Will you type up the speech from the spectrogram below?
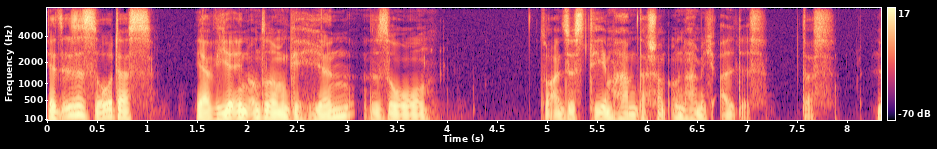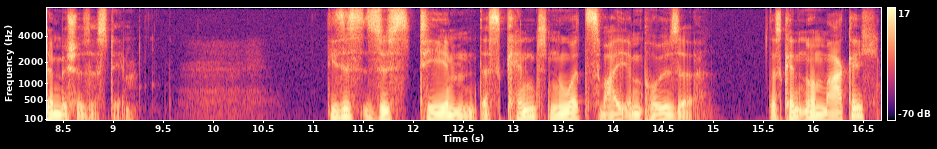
Jetzt ist es so, dass ja wir in unserem Gehirn so, so ein System haben, das schon unheimlich alt ist. Das limbische System. Dieses System, das kennt nur zwei Impulse. Das kennt nur mag ich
